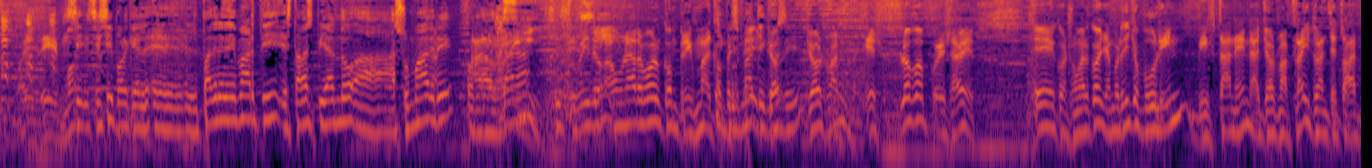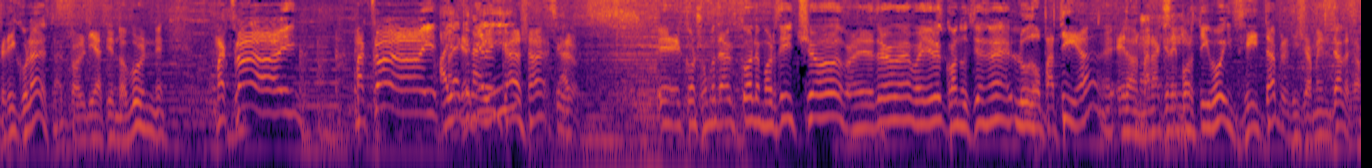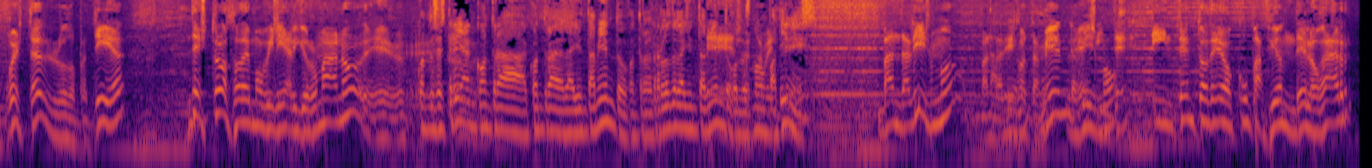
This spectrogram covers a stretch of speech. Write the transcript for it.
Sí, sí, sí, porque el, el padre de Marty estaba espiando a, a su madre por la Ah, ventana. sí, subido a un árbol con prismáticos. Con prismáticos, sí. George McFly, eso. Luego, pues a ver, eh, consumo alcohol, ya hemos dicho, bullying, Biff Tannen a George McFly durante toda la película, está todo el día haciendo bullying. McFly, McFly, ¿Hay alguien aquí ahí? en casa? Claro. Eh, consumo de alcohol, hemos dicho, eh, conducción, eh, ludopatía, eh, el almanaque sí. deportivo incita precisamente a las apuestas, ludopatía, destrozo de mobiliario urbano. eh, Cuando se estrellan contra, contra el ayuntamiento, contra el reloj del ayuntamiento con los monopatines. Vandalismo, vandalismo también, eh, mismo. intento de ocupación del hogar.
